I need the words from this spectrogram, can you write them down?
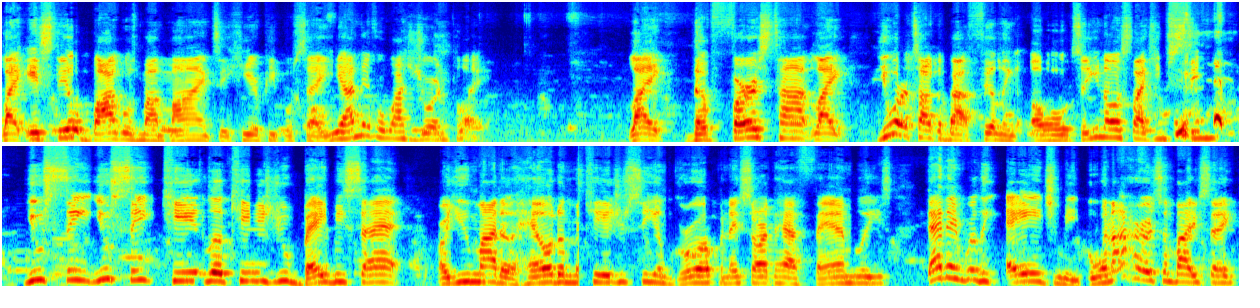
like, it still boggles my mind to hear people say, "Yeah, I never watched Jordan play." Like the first time, like you want to talk about feeling old. So you know, it's like you see, you see, you see kids, little kids you babysat or you might have held them as kids. You see them grow up and they start to have families. That didn't really age me. But when I heard somebody say,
